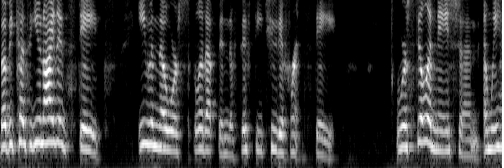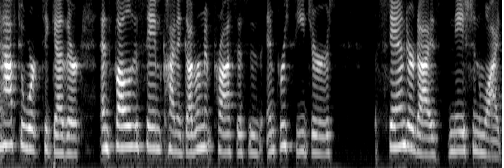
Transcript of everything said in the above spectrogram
but because the United States, even though we're split up into 52 different states, we're still a nation and we have to work together and follow the same kind of government processes and procedures standardized nationwide.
